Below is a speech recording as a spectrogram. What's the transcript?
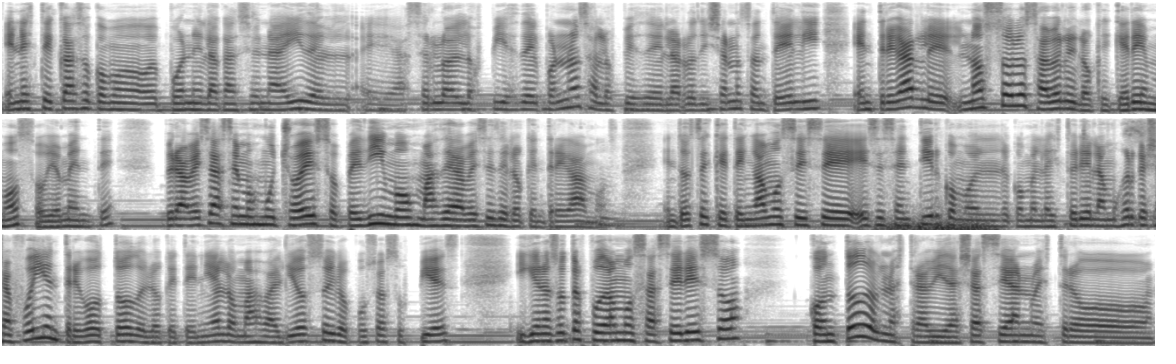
en este caso, como pone la canción ahí, del eh, hacerlo a los pies de él, ponernos a los pies de él, arrodillarnos ante él y entregarle, no solo saberle lo que queremos, obviamente, pero a veces hacemos mucho eso, pedimos más de a veces de lo que entregamos. Entonces que tengamos ese, ese sentir como, como en la historia de la mujer que ya fue y entregó todo lo que tenía, lo más valioso y lo puso a sus pies y que nosotros podamos hacer eso con todo en nuestra vida, ya sean nuestro,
